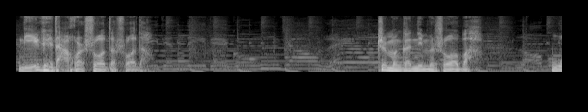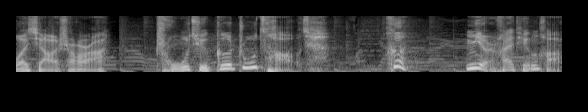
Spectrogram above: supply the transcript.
你给大伙说道说道。这么跟你们说吧，我小时候啊，出去割猪草去，呵，命还挺好。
